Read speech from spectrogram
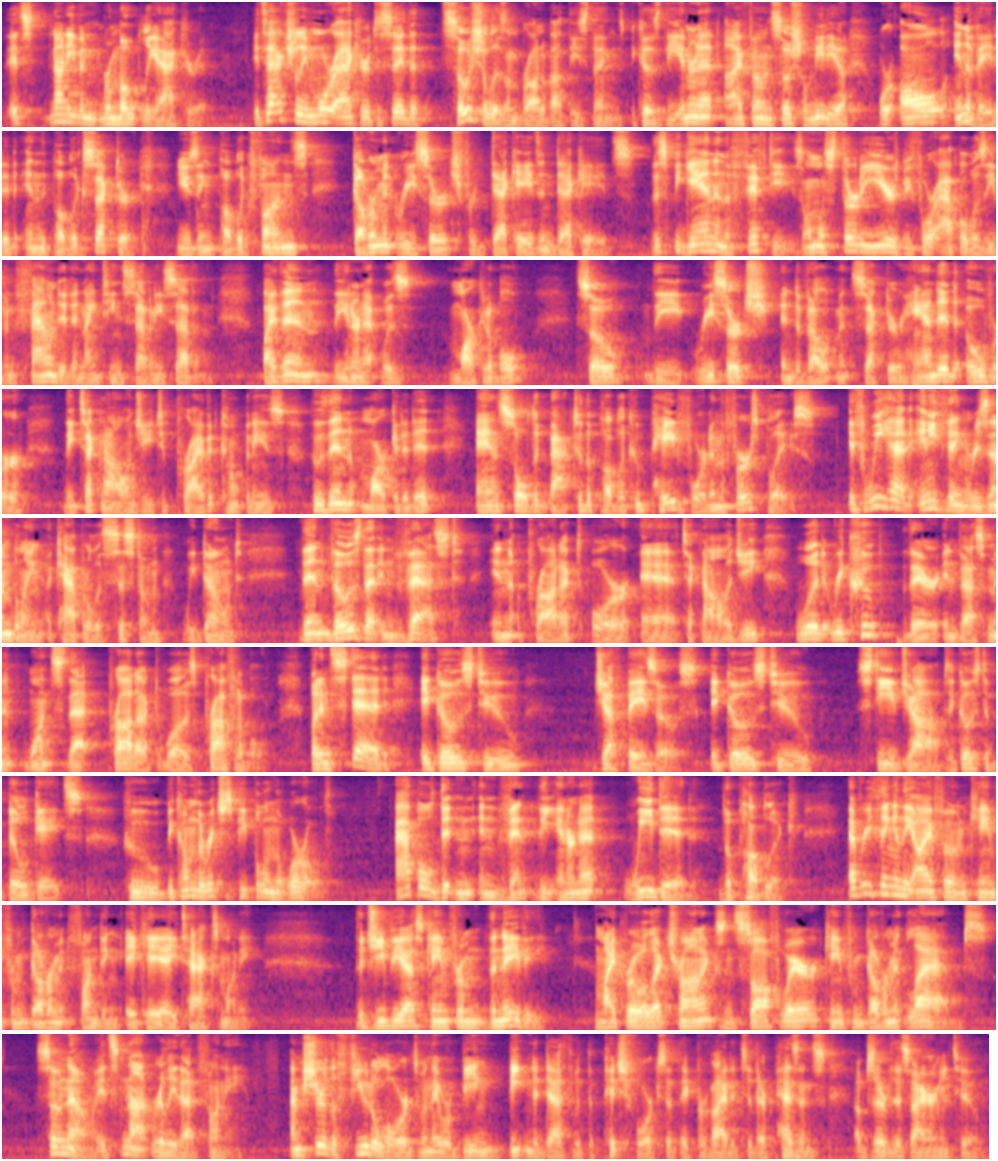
it's not even remotely accurate. It's actually more accurate to say that socialism brought about these things because the internet, iPhone, social media were all innovated in the public sector using public funds, government research for decades and decades. This began in the 50s, almost 30 years before Apple was even founded in 1977. By then, the internet was marketable, so the research and development sector handed over the technology to private companies who then marketed it and sold it back to the public who paid for it in the first place. If we had anything resembling a capitalist system, we don't, then those that invest in a product or a technology would recoup their investment once that product was profitable. But instead, it goes to Jeff Bezos, it goes to Steve Jobs, it goes to Bill Gates, who become the richest people in the world. Apple didn't invent the internet, we did, the public. Everything in the iPhone came from government funding, aka tax money. The GPS came from the Navy. Microelectronics and software came from government labs. So, no, it's not really that funny. I'm sure the feudal lords, when they were being beaten to death with the pitchforks that they provided to their peasants, observed this irony too.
